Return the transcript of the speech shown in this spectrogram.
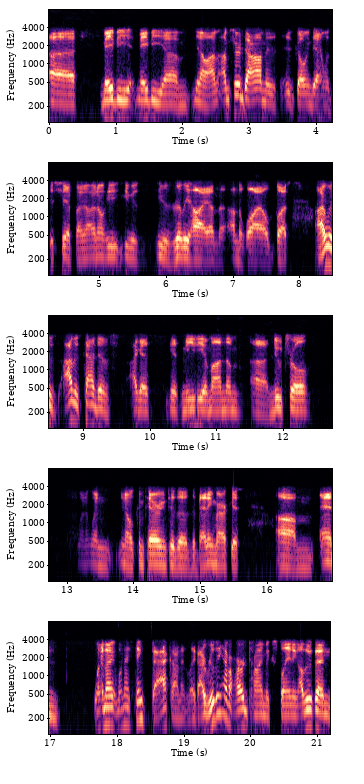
uh, maybe maybe um, you know, I'm, I'm sure Dom is, is going down with the ship. I know, I know he, he was he was really high on the on the Wild, but I was I was kind of I guess I guess medium on them, uh, neutral when when you know comparing to the the betting market. Um, and when I when I think back on it, like I really have a hard time explaining, other than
